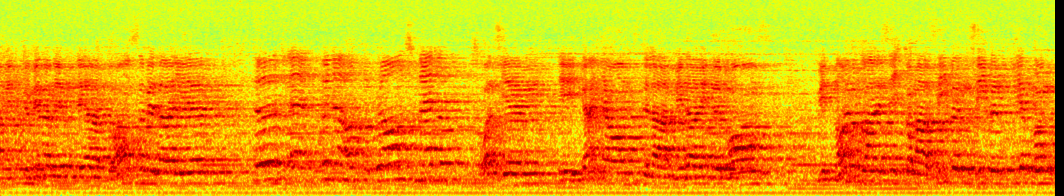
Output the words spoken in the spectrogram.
damit Gewinnerin der Bronzemedaille. Third and winner of the bronze medal. Troisième et gagnante de la médaille de bronze mit 39,774 Punkten.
